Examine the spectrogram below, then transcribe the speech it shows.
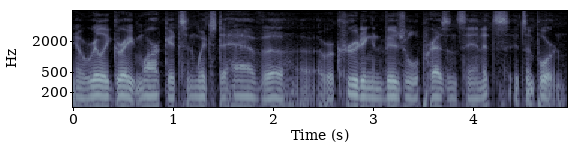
you know really great markets in which to have a, a recruiting and visual presence in. It's it's important.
